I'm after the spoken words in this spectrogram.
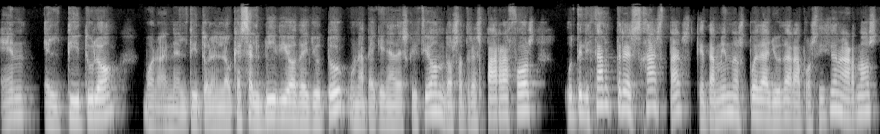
en el título, bueno, en el título, en lo que es el vídeo de YouTube, una pequeña descripción, dos o tres párrafos, utilizar tres hashtags que también nos puede ayudar a posicionarnos,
